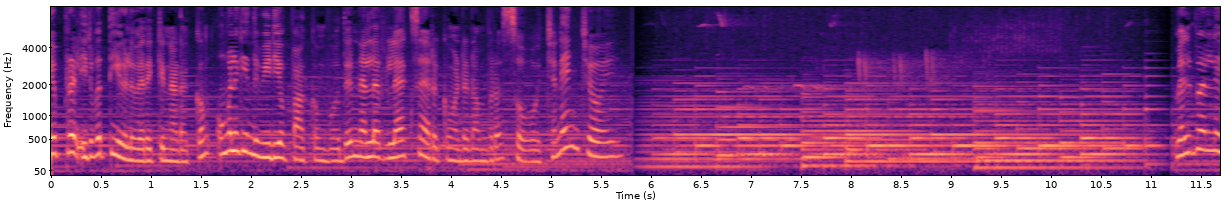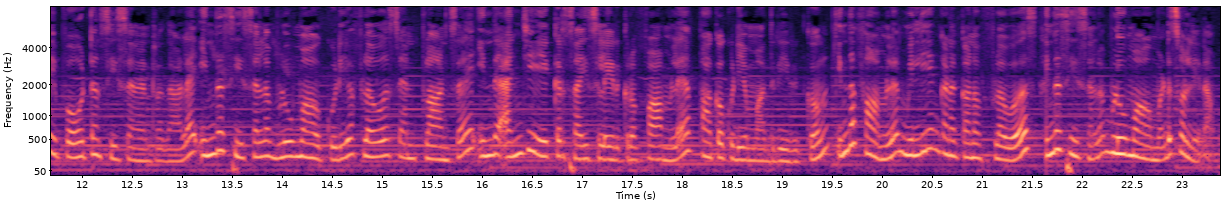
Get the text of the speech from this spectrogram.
ஏப்ரல் இருபத்தி ஏழு வரைக்கும் நடக்கும். உங்களுக்கு இந்த வீடியோ பார்க்கும்போது நல்ல ரிலாக்ஸாக இருக்கும் என்று நம்புகிறோம் ஸோ வாட்ச் அண்ட் என்ஜாய் மெல்பர்னில் இப்போ ஓட்டம் சீசன்ன்றதால இந்த சீசனில் ப்ளூம் ஆகக்கூடிய ஃப்ளவர்ஸ் அண்ட் பிளான்ஸை இந்த அஞ்சு ஏக்கர் சைஸில் இருக்கிற ஃபார்மில் பார்க்கக்கூடிய மாதிரி இருக்கும். இந்த ஃபார்மில் மில்லியன் கணக்கான ஃப்ளவர்ஸ் இந்த சீசனில் ப்ளூம் ஆகும்னு சொல்லிடலாம்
